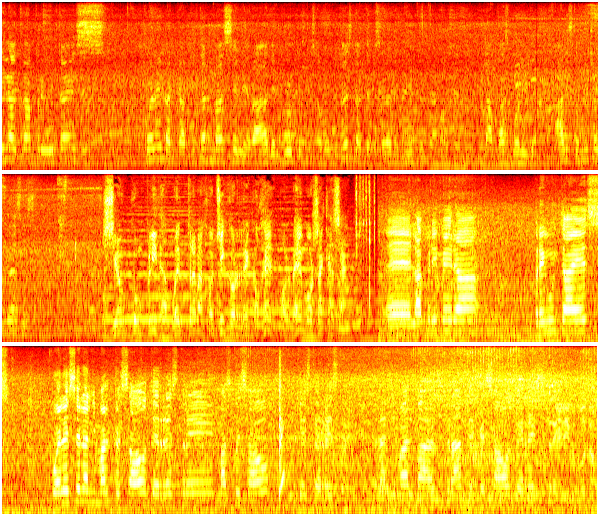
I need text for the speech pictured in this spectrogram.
Y la otra pregunta es, ¿cuál es la capital más elevada del mundo? O sea, Bogotá es la tercera del mundo. La Paz, Bolivia. Ah, listo, muchas gracias. Misión cumplida. Buen trabajo, chicos. Recoged. Volvemos a casa. Eh, la primera pregunta es, ¿cuál es el animal pesado terrestre más pesado y que es terrestre? El animal más grande, pesado, terrestre. El hipopótamo.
